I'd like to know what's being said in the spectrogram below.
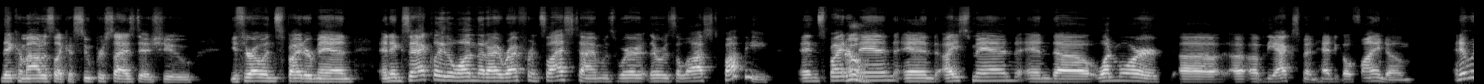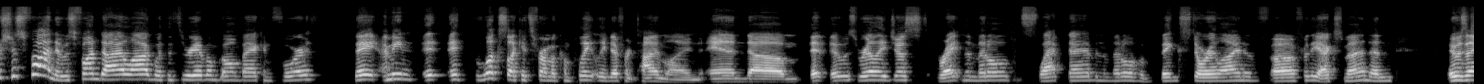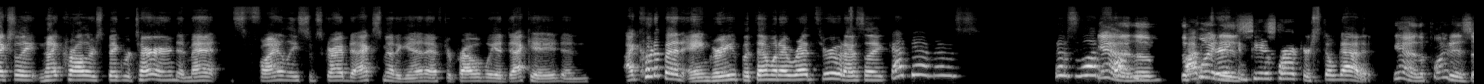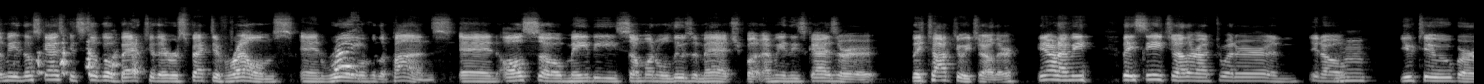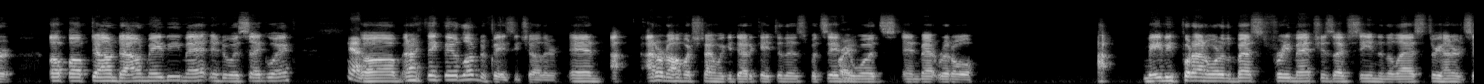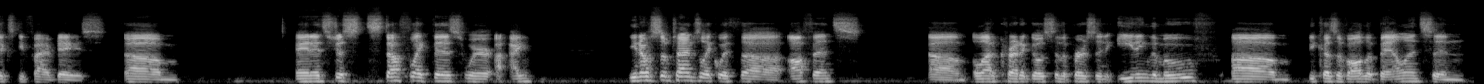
they come out as like a supersized issue. You throw in Spider Man, and exactly the one that I referenced last time was where there was a lost puppy, and Spider Man and Iceman and uh, one more uh, of the X Men had to go find him, and it was just fun. It was fun dialogue with the three of them going back and forth. They i mean it, it looks like it's from a completely different timeline. And um it, it was really just right in the middle slap dab in the middle of a big storyline of uh for the x-men. And it was actually nightcrawler's big return and matt finally subscribed to x-men again after probably a decade and i could have been angry but then when i read through it i was like god damn that was that was a lot Yeah, of fun the the Bobby point Drake is and peter parker still got it Yeah, the point is, I mean, those guys can still go back to their respective realms and rule Right. over the ponds. And also, maybe someone will lose a match, but I mean, these guys are, they talk to each other. You know what I mean? They see each other on Twitter and, you know, Mhm. YouTube or up, up, down, down, maybe, Matt, into a segue. Yeah. Um, and I think they would love to face each other. And I, I don't know how much time we could dedicate to this, but Xavier Right. Woods and Matt Riddle I- maybe put on one of the best free matches I've seen in the last 365 days. Um, and it's just stuff like this where I, I you know, sometimes like with uh, offense, um, a lot of credit goes to the person eating the move um, because of all the balance and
